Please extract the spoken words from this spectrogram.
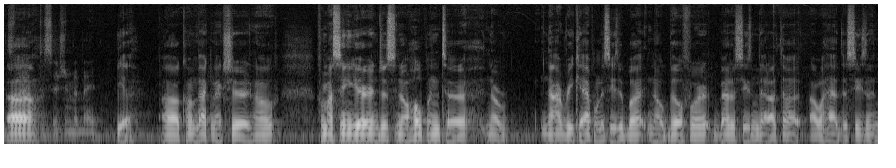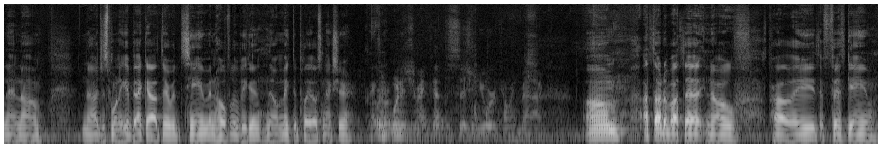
Has Uh, that decision been made? Yeah, uh, coming back next year, you know, for my senior year, and just you know hoping to you know not recap on the season, but you know build for a better season that I thought I would have this season, and um, you know I just want to get back out there with the team, and hopefully we can you know make the playoffs next year. When, did you make that decision you were coming back? Um, I thought about that, you know, probably the fifth game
